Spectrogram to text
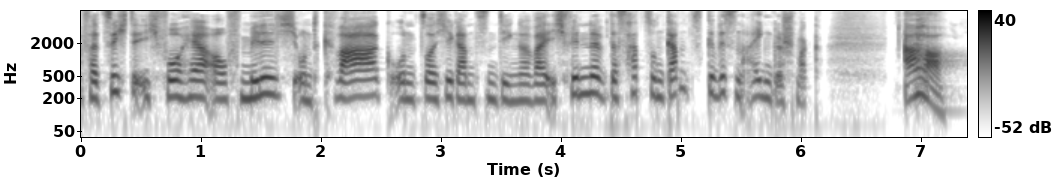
verzichte ich vorher auf Milch und Quark und solche ganzen Dinge, weil ich finde, das hat so einen ganz gewissen Eigengeschmack. Aha,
